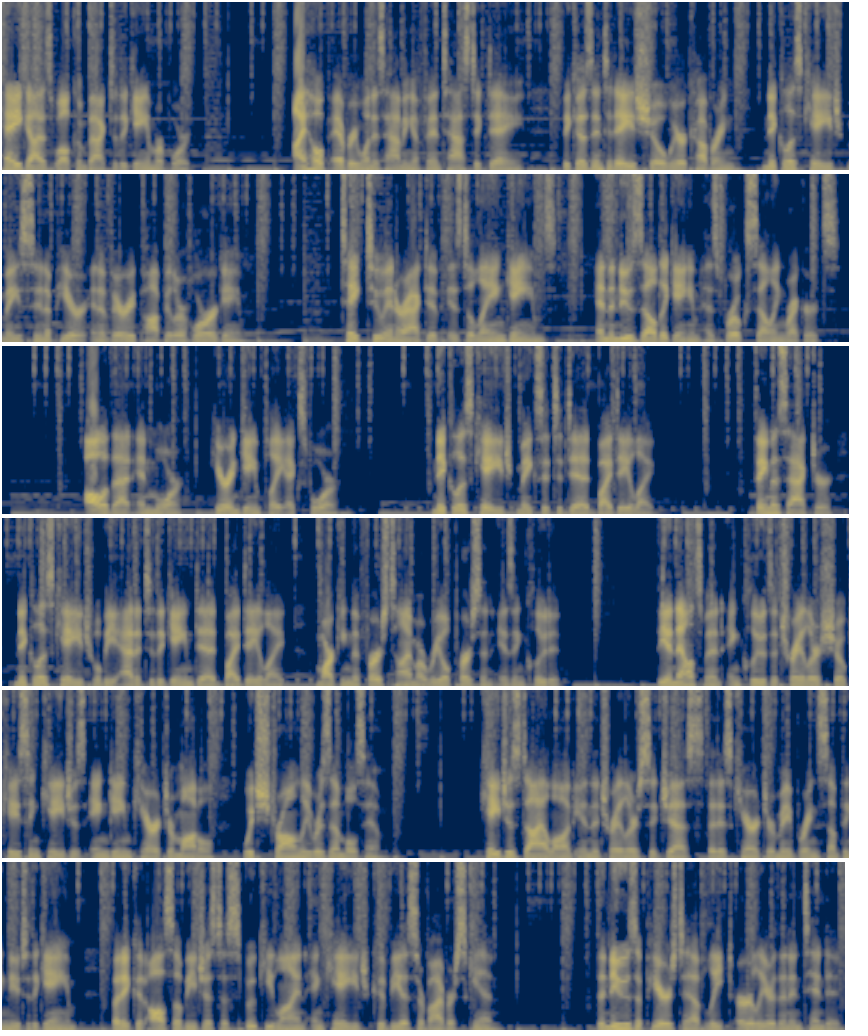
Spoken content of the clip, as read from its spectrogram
Hey guys, welcome back to the Game Report. I hope everyone is having a fantastic day, because in today's show we are covering Nicolas Cage may soon appear in a very popular horror game. Take Two Interactive is delaying games, and the new Zelda game has broke selling records. All of that and more, here in Gameplay X4. Nicolas Cage makes it to Dead by Daylight. Famous actor, Nicolas Cage will be added to the game Dead by Daylight, marking the first time a real person is included. The announcement includes a trailer showcasing Cage's in-game character model, which strongly resembles him. Cage's dialogue in the trailer suggests that his character may bring something new to the game, but it could also be just a spooky line and Cage could be a survivor skin. The news appears to have leaked earlier than intended.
